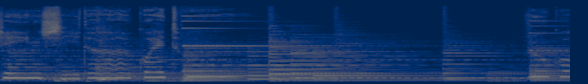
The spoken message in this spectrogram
清晰的归途？如果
